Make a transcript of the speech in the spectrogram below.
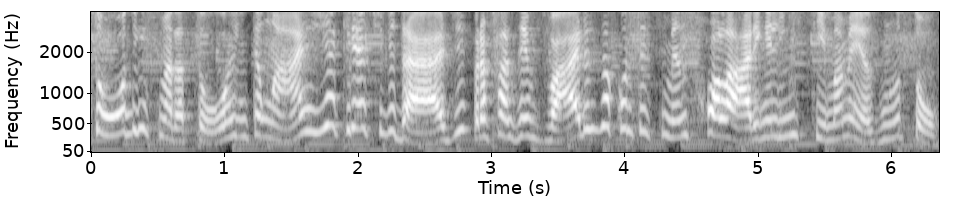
todo em cima da torre, então haja criatividade para fazer vários acontecimentos rolarem ali em cima mesmo, no topo.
